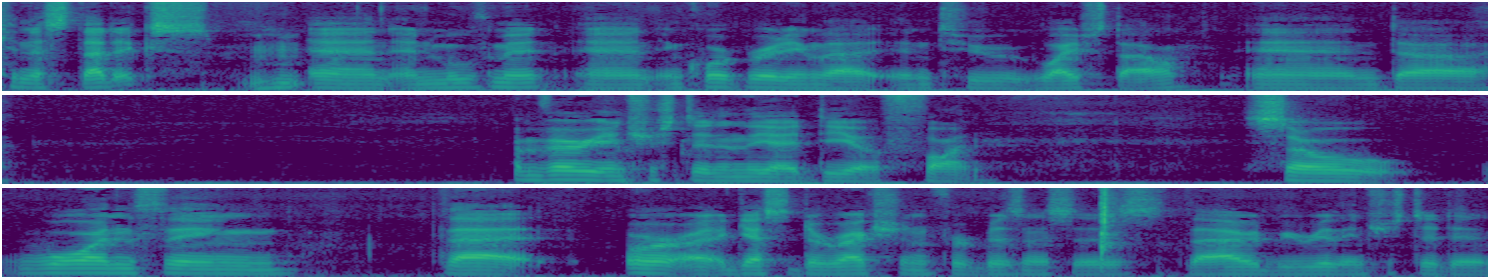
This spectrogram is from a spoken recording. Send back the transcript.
kinesthetics Mhm. and and movement and incorporating that into lifestyle and uh, I'm very interested in the idea of fun. So one thing that or I guess direction for businesses that I would be really interested in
